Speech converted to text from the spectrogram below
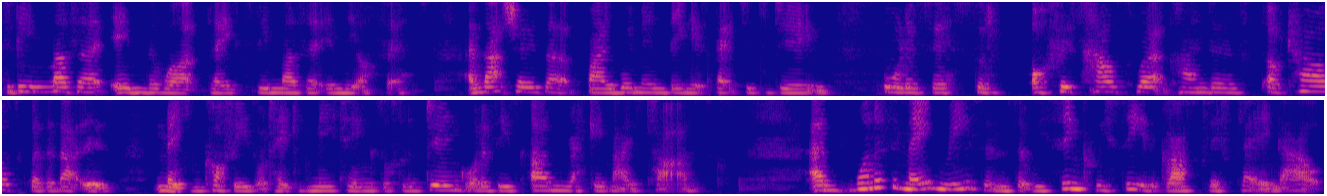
to be mother in the workplace, to be mother in the office. And that shows up by women being expected to do all of this sort of office housework kind of, of task, whether that is making coffees or taking meetings or sort of doing all of these unrecognized tasks. And one of the main reasons that we think we see the glass cliff playing out,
